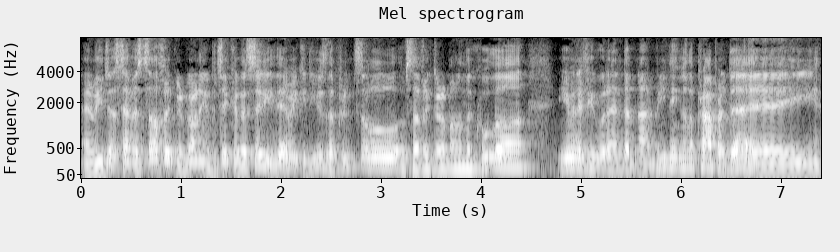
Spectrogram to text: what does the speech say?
and we just have a safek regarding a particular city, there we could use the principle of safek rabban the kula, even if you would end up not reading on the proper day.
